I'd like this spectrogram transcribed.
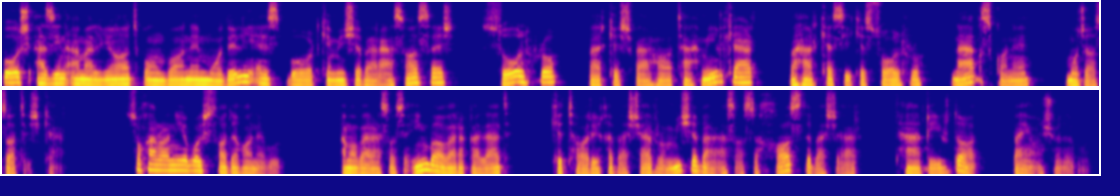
بوش از این عملیات به عنوان مدلی است برد که میشه بر اساسش صلح رو بر کشورها تحمیل کرد و هر کسی که صلح رو نقض کنه مجازاتش کرد. سخنرانی بوش صادقانه بود. اما بر اساس این باور غلط که تاریخ بشر رو میشه بر اساس خواست بشر تغییر داد بیان شده بود.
